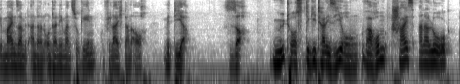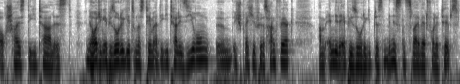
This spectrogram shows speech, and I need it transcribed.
gemeinsam mit anderen Unternehmern zu gehen und vielleicht dann auch mit dir. So. Mythos Digitalisierung. Warum scheiß analog auch scheiß digital ist. In der heutigen Episode geht es um das Thema Digitalisierung. Ähm, ich spreche für das Handwerk. Am Ende der Episode gibt es mindestens zwei wertvolle Tipps,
